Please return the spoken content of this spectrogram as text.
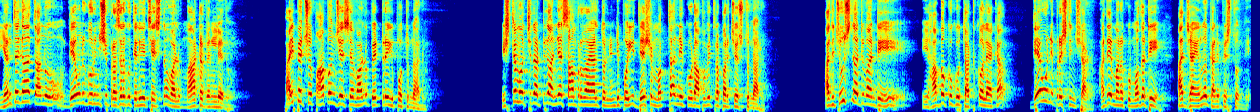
ఎంతగా తాను దేవుని గురించి ప్రజలకు తెలియచేసినా వాళ్ళు మాట వినలేదు. పైపెచ్చు పాపం చేసేవాళ్ళు పెట్టరేగిపోతున్నారు. ఇష్టం వచ్చినట్టుగా అన్య సాంప్రదాయాలతో నిండిపోయి దేశం మొత్తాన్ని కూడా అపవిత్రపరిచేస్తున్నారు. అది చూసినటువంటి ఈ హబ్బకుకు తట్టుకోలేక దేవుణ్ణి ప్రశ్నించాడు. అదే మనకు మొదటి అధ్యాయంలో కనిపిస్తుంది.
